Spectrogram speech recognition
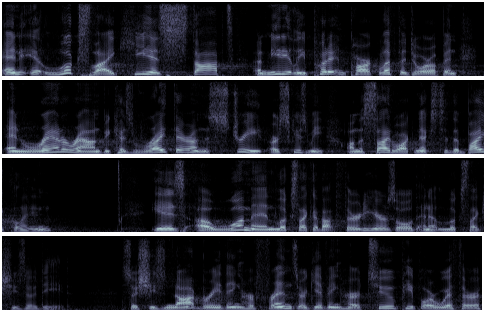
and it looks like he has stopped immediately, put it in park, left the door open, and ran around because right there on the street, or excuse me, on the sidewalk next to the bike lane, is a woman, looks like about 30 years old, and it looks like she's OD'd. So she's not breathing. Her friends are giving her, two people are with her,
